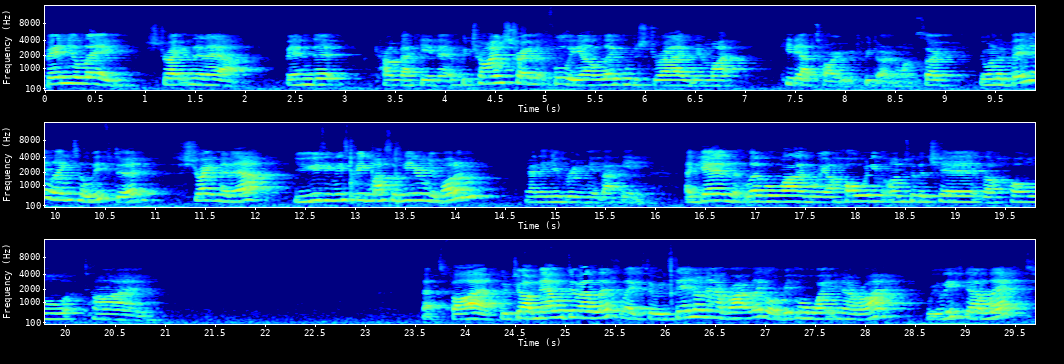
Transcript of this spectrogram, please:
bend your leg, straighten it out, bend it, come back in. Now, if we try and straighten it fully, our leg will just drag and we might hit our toe, which we don't want. So you want to bend your leg to lift it, straighten it out, you're using this big muscle here in your bottom, and then you're bringing it back in. Again, level one, we are holding onto the chair the whole time. That's five. Good job. Now we'll do our left leg. So we stand on our right leg, or a bit more weight in our right. We lift our left,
